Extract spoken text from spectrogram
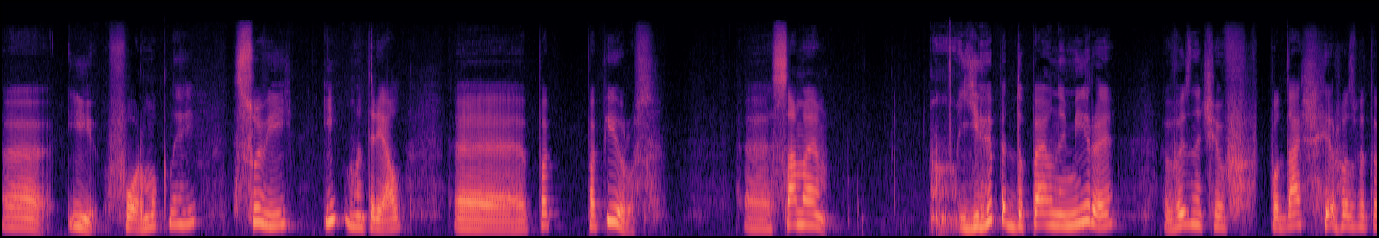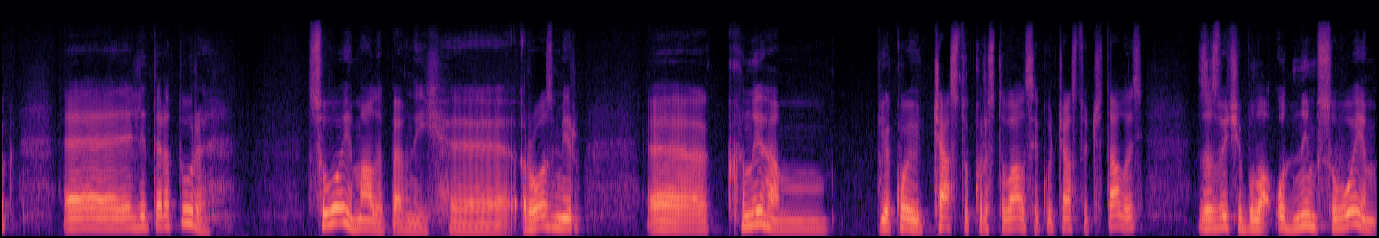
е, і форму книги, сувій, і матеріал е, папірус. Саме Єгипет до певної міри визначив подальший розвиток літератури. Сувої мали певний розмір. Е, книга, якою часто користувалися, яку часто читалось, зазвичай була одним сувоєм,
